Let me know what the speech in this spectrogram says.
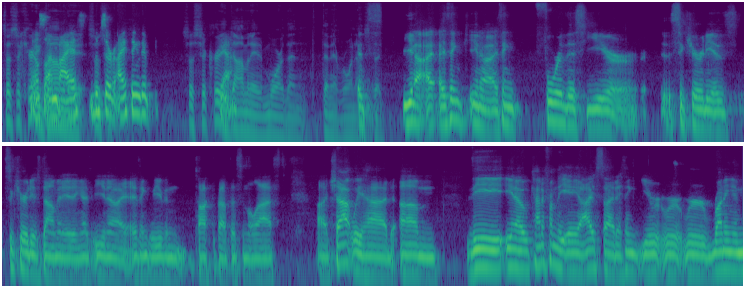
so security also unbiased so, observer. I think that so security yeah. dominated more than than everyone else it's, did. Yeah, I, I think you know I think for this year, security is security is dominating. I, you know, I, I, think we even talked about this in the last uh, chat we had. Um, the you know, kind of from the AI side, I think you're we're, we're running in.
